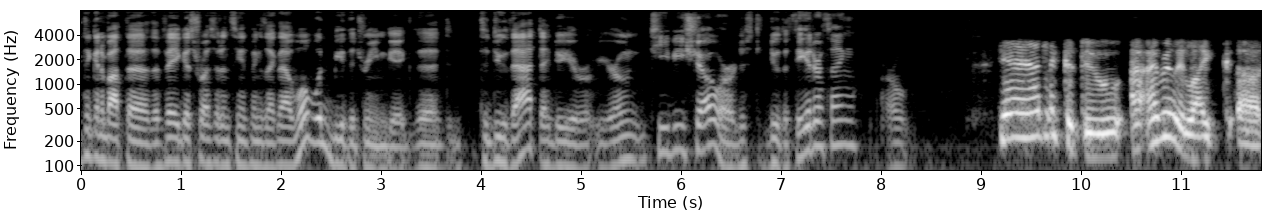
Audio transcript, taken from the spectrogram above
thinking about the the Vegas residency and things like that? What would be the dream gig? The to do that, to do your your own TV show, or just to do the theater thing? Or Yeah, I'd like to do. I, I really like uh,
